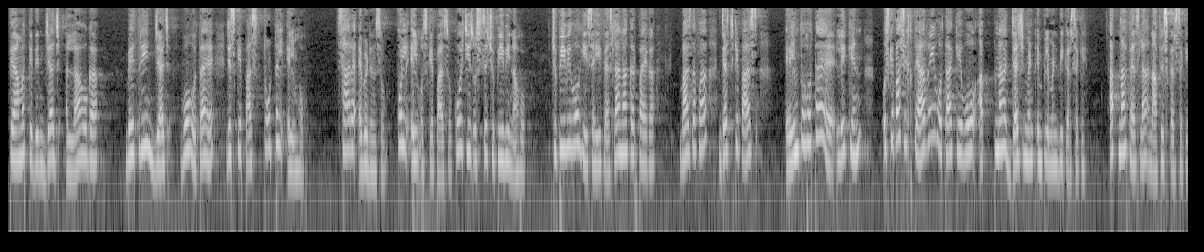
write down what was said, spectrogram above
قیامت کے دن جج اللہ ہوگا۔ بہترین جج وہ ہوتا ہے جس کے پاس ٹوٹل علم ہو۔ سارا ایویڈنس ہو۔ کل علم اس کے پاس ہو۔ کوئی چیز اس سے چھپی بھی نہ ہو۔ چھپی بھی ہوگی، صحیح فیصلہ نہ کر پائے گا۔ بعض دفعہ جج کے پاس علم تو ہوتا ہے، لیکن اس کے پاس اختیار نہیں ہوتا کہ وہ اپنا ججمنٹ امپلیمنٹ بھی کر سکے، اپنا فیصلہ نافذ کر سکے۔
